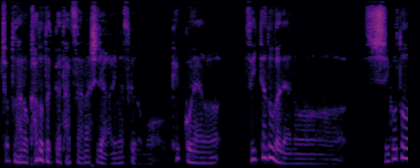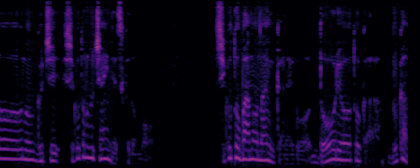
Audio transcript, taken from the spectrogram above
ちょっとあの、角が立つ話ではありますけども、結構ね、あの、ツイッターとかであの、仕事の愚痴、仕事の愚痴はいいんですけども、仕事場のなんかね、こう、同僚とか部下の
